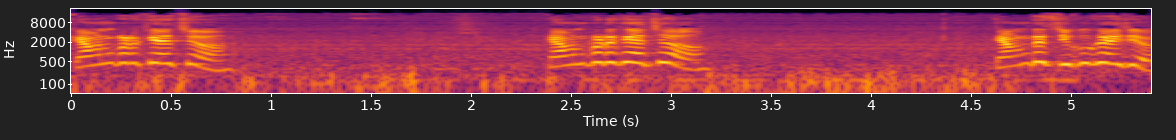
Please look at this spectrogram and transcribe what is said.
কেমন করে খেয়েছো? কেমন করে খেয়েছো? কেমন করে চিকু খেয়েছো?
